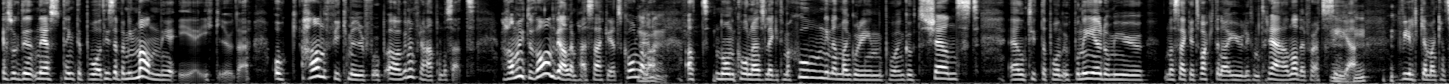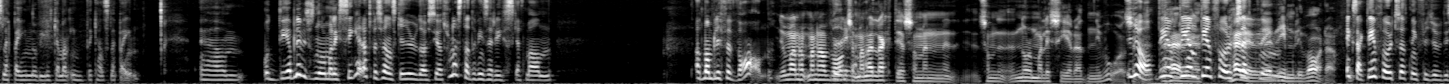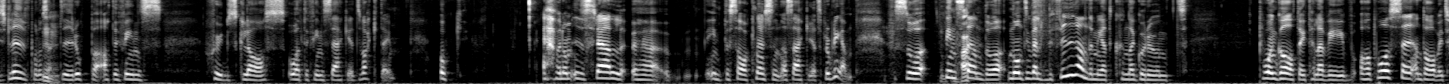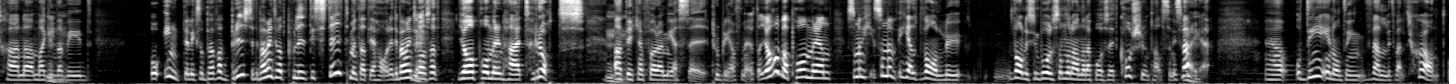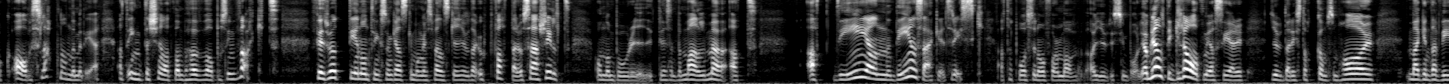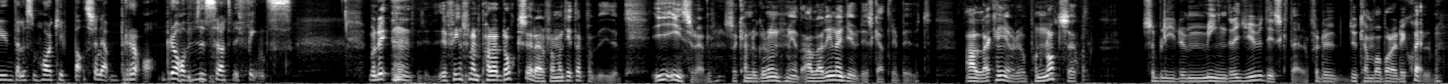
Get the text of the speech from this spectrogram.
jag såg det när jag tänkte på, till exempel min man är, är icke-jude. Och han fick mig ju få upp ögonen för det här på något sätt. Han var ju inte van vid alla de här säkerhetskollarna. Nej, nej. Att någon kollar ens legitimation innan man går in på en gudstjänst. Eh, De tittar på en upp och ner, de är ju, de här säkerhetsvakterna är ju liksom tränade för att se Mhm. vilka man kan släppa in och vilka man inte kan släppa in. Ehm, och det har blivit så normaliserat för svenska judar så jag tror nästan att det finns en risk att man att man blir för van. Jo, man, har- man har vant sig, man har lagt det som en, som en normaliserad nivå. Ja, det är- det är en- det är en Det här är förutsättning. en rimlig vardag. Exakt, det är en förutsättning för judiskt liv på något Mm. sätt i Europa att det finns skyddsglas och att det finns säkerhetsvakter. Och även om Israel eh, inte saknar sina säkerhetsproblem så finns det ändå någonting väldigt befriande med att kunna gå runt på en gata i Tel Aviv och ha på sig en Davidsstjärna, Magen Mhm. David och inte liksom behöva bry sig. Det behöver inte vara ett politiskt statement att jag har det. Det behöver inte Nej. vara så att jag har på mig den här trots Mhm. att det kan föra med sig problem för mig. Utan jag har bara på mig den som en, som en helt vanlig vanlig symbol som någon annan har på sig ett kors runt halsen i Sverige. Eh, och det är någonting väldigt, väldigt skönt och avslappnande med det. Att inte känna att man behöver vara på sin vakt. För jag tror att det är någonting som ganska många svenska judar uppfattar och särskilt om de bor i till exempel Malmö att, att det, är en, det är en säkerhetsrisk att ha på sig någon form av, av judisk symbol. Jag blir alltid glad när jag ser judar i Stockholm som har Magen David eller som har kippa så känner jag bra, bra, vi visar att vi finns. Men det, det finns väl en paradox i det här. för om man tittar på i Israel så kan du gå runt med alla dina judiska attribut. Alla kan göra det och på något sätt så blir du mindre judisk där, för du, du kan vara bara dig själv.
